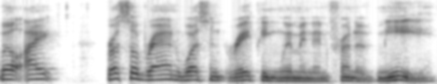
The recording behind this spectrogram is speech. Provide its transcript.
well, I Russell Brand wasn't raping women in front of me.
